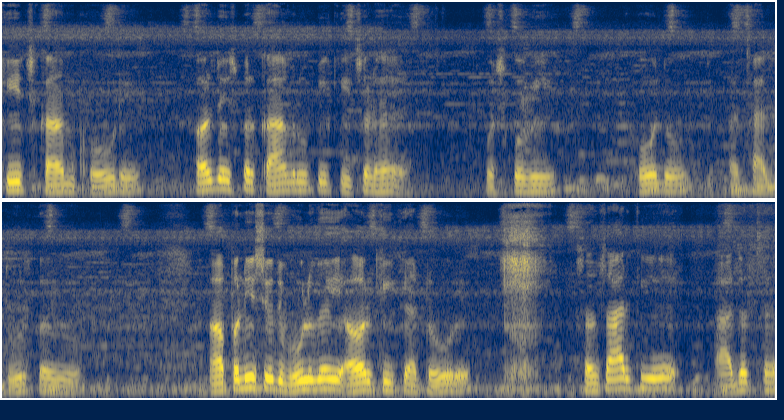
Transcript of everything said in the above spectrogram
कीच काम खोरे और जो इस पर काम रूपी कीचड़ है, उसको भी खो दो, अर्थात दूर कर दो। अपनी सिद्ध भूल गई और की क्या टोर। संसार की ये आदत है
